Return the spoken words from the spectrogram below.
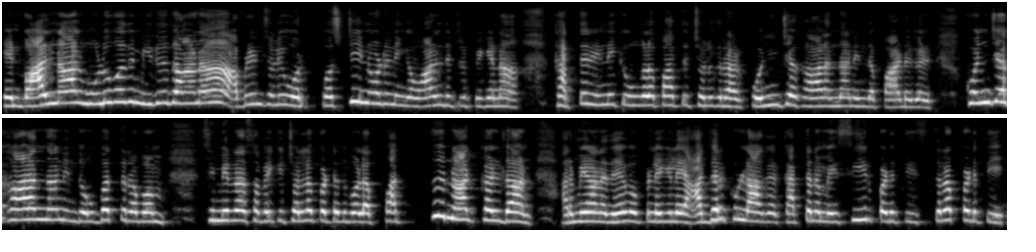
என் வாழ்நாள் முழுவதும் இதுதானா? அப்படின்னு சொல்லி ஒரு கொஸ்டினோடு நீங்கள் வாழ்ந்துட்டு இருப்பீங்கன்னா கர்த்தர் இன்னைக்கு உங்களை பார்த்து சொல்லுகிறார் கொஞ்ச காலம்தான் இந்த பாடுகள் கொஞ்ச காலம்தான் இந்த உபத்திரவம். சிமிர்னா சபைக்கு சொல்லப்பட்டது போல பத்து நாட்கள் தான் அருமையான தேவ பிள்ளைகளை அதற்குள்ளாக கர்த்தனமை சீர்படுத்தி ஸ்திரப்படுத்தி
